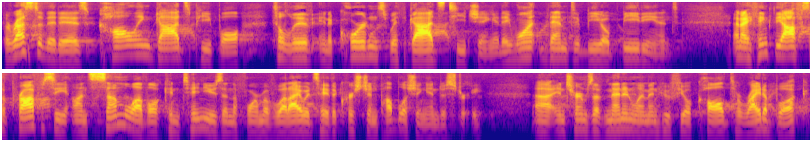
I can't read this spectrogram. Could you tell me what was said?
The rest of it is calling God's people to live in accordance with God's teaching, and they want them to be obedient. And I think the office of prophecy, on some level, continues in the form of what I would say the Christian publishing industry uh, in terms of men and women who feel called to write a book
